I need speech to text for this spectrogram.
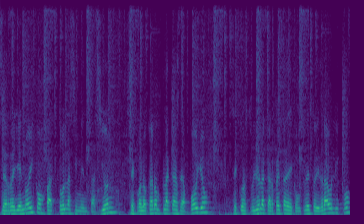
Se rellenó y compactó la cimentación, se colocaron placas de apoyo, se construyó la carpeta de concreto hidráulico.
